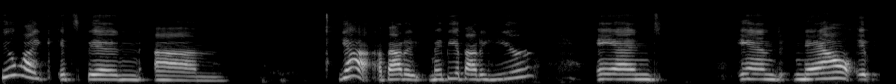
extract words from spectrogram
feel like it's been um, yeah about a maybe about a year and and now it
